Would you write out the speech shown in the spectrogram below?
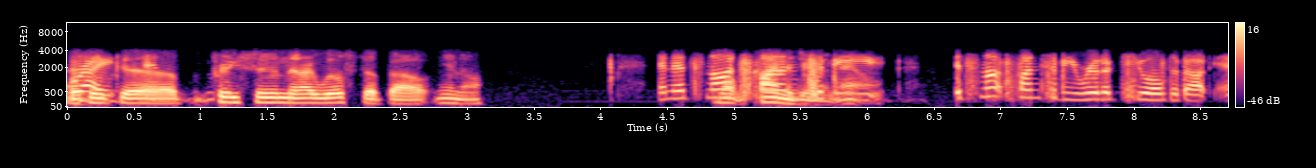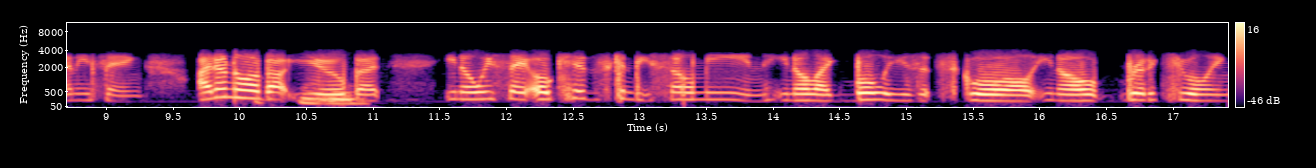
I Right. think uh, pretty soon that I will step out. You know. And it's not Well, fun to be it's not fun to be ridiculed about anything. I don't know about you Mhm. but you know we say oh kids can be so mean you know like bullies at school you know ridiculing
